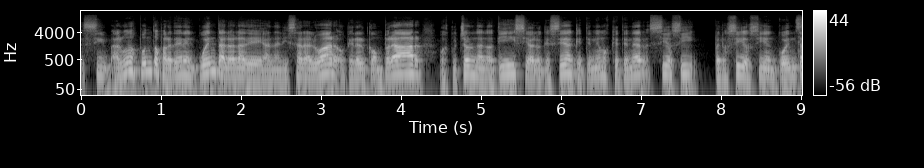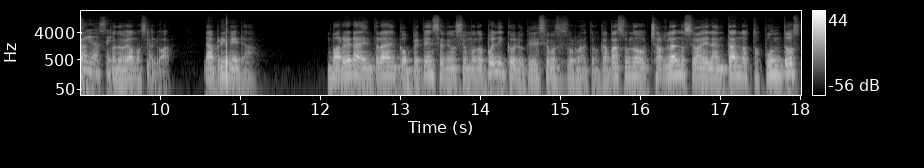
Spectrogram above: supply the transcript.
sí, algunos puntos para tener en cuenta a la hora de analizar Aluar o querer comprar o escuchar una noticia o lo que sea que tenemos que tener sí o sí, pero sí o sí en cuenta Sí o sí. cuando veamos Aluar. La primera, barrera de entrada en competencia de negocio monopólico, lo que decíamos hace un rato. Capaz uno charlando se va adelantando estos puntos,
